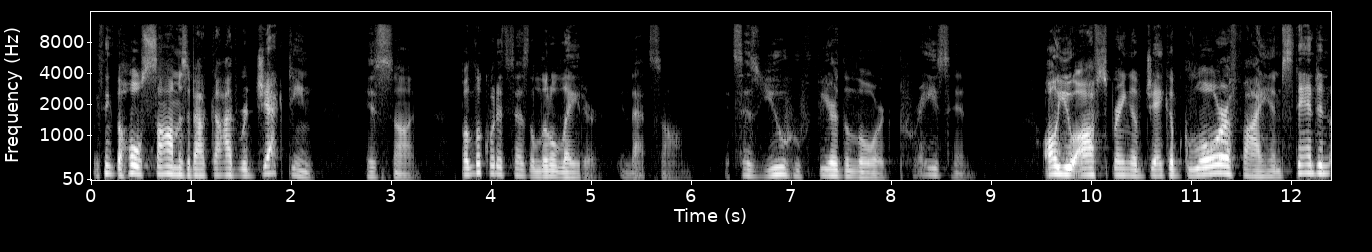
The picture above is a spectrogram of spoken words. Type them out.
We think the whole psalm is about God rejecting his son. But look what it says a little later in that psalm. It says, You who fear the Lord, praise him. All you offspring of Jacob, glorify him. Stand in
